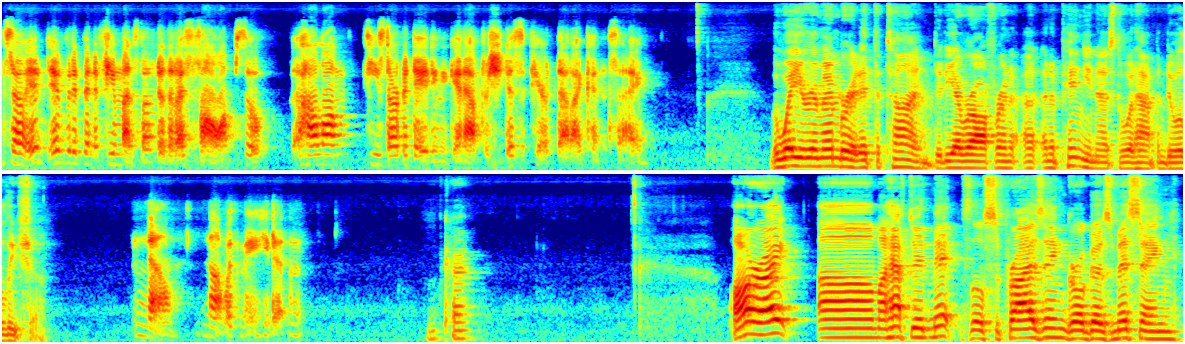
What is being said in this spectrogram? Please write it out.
So it, it would have been a few months later that I saw him. So how long he started dating again after she disappeared, that I couldn't say. The way you remember it at the time, did he ever offer an, a, an opinion as to what happened to Alicia? No, not with me. He didn't. Okay. All right. Um, I have to admit, it's a little surprising. Girl goes missing.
